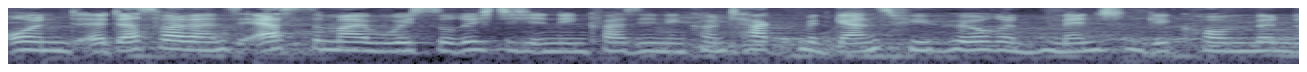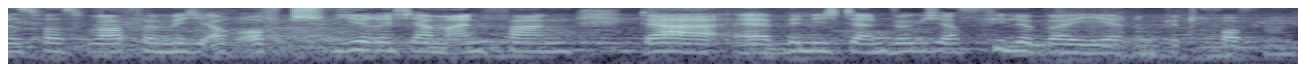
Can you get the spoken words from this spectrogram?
Und äh, das war dann das erste Mal, wo ich so richtig in den, quasi in den Kontakt mit ganz viel hörenden Menschen gekommen bin. Das war für mich auch oft schwierig am Anfang. Da äh, bin ich dann wirklich auf viele Barrieren getroffen.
